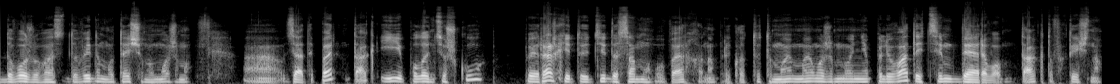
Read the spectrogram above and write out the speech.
довожу вас до відому те, що ми можемо а, взяти parent, так, і по ланцюжку по ієрархії то йти до самого верха, наприклад. Тобто ми, ми можемо маніпулювати цим деревом. Так? То фактично,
